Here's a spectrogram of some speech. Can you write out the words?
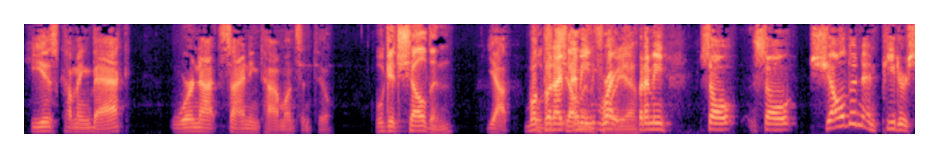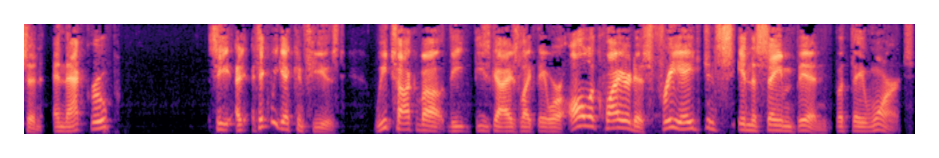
He is coming back. We're not signing Tomlinson too. We'll get Sheldon. Yeah, but We'll but I, I mean right. you. But I mean, so so Sheldon and Peterson and that group. See, I, I think we get confused. We talk about the, these guys like they were all acquired as free agents in the same bin, but they weren't.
